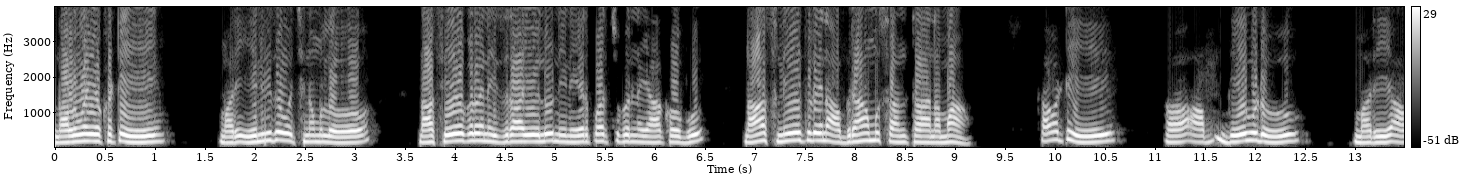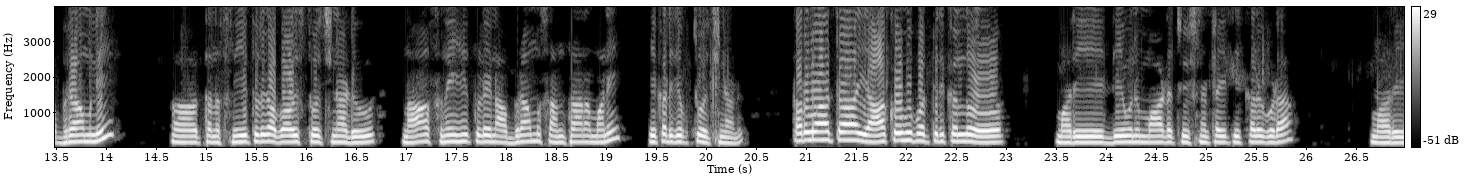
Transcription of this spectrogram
నలభై ఒకటి మరి ఎనిమిదో వచనంలో నా సేవకుడైన ఇజ్రాయేలు నేను ఏర్పరచుకున్న యాకోబు నా స్నేహితుడైన అబ్రాహము సంతానమా? కాబట్టి అబ్- దేవుడు మరి అబ్రాహ్ముని తన స్నేహితుడిగా భావిస్తూ వచ్చినాడు. నా స్నేహితుడైన అబ్రాహ్ము సంతానం అని ఇక్కడ చెప్తూ వచ్చినాడు. తర్వాత యాకోబు పత్రికల్లో మరి దేవుని మాట చూసినట్లయితే ఇక్కడ కూడా మరి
